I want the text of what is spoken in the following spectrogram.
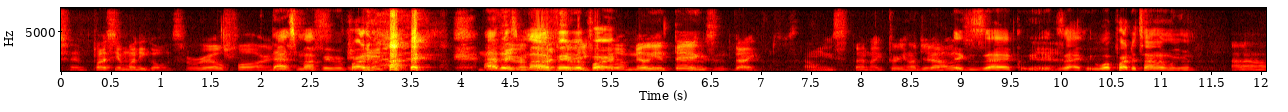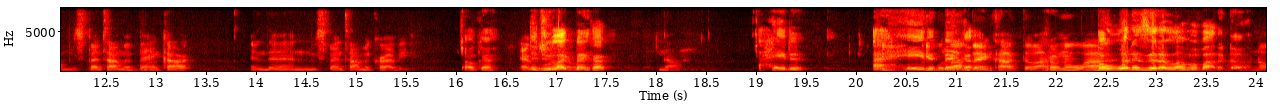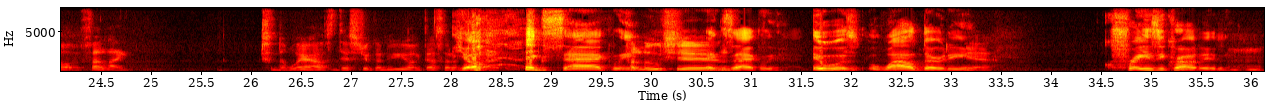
Yeah. Plus, your money goes real far. That's my favorite part is. about it. My That is my part, too. favorite can part. do a million things. Like, I only spent like three hundred dollars. Exactly, Yeah. exactly. What part of Thailand were you in? Um, we spent time in Bangkok, and then we spent time in Krabi. Okay. Did you like Bangkok? No. I hated it. I hated People Bangkok. love Bangkok though. I don't know why. But what is it to love about it I though? don't know. It felt like the warehouse district of New York. That's what it Yo, felt like. exactly. Pollution. Exactly. It was wild dirty, Yeah. crazy crowded. hmm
